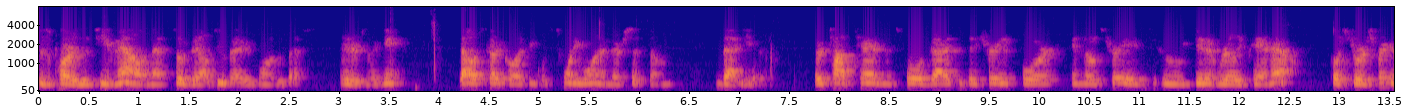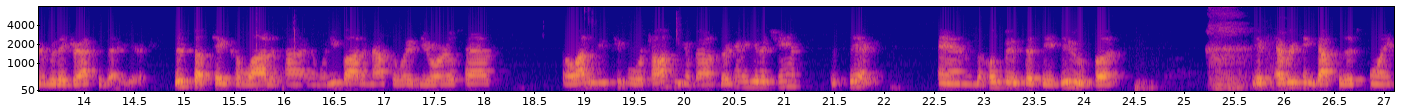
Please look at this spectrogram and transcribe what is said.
is a part of the team now, and that's Jose Altuve, who's one of the best hitters in the game. Dallas Keuchel, I think, was 21 in their system that year their top 10 is full of guys that they traded for in those trades who didn't really pan out, plus George Springer, who they drafted that year. This stuff takes a lot of time. And when you bottom out the way the Orioles have, a lot of these people we're talking about, they're going to get a chance to stick. And the hope is that they do. But if everything got to this point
